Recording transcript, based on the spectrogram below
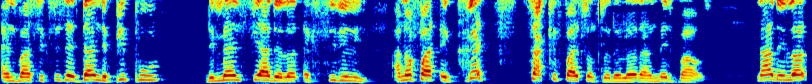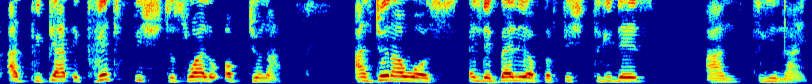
And verse 16 said, Then the people, the men feared the Lord exceedingly and offered a great sacrifice unto the Lord and made vows. Now the Lord had prepared a great fish to swallow up Jonah. And Jonah was in the belly of the fish three days and three nights.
